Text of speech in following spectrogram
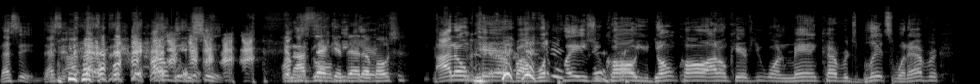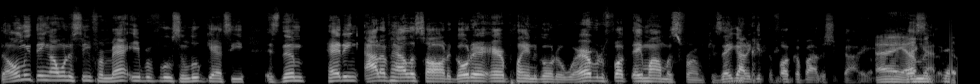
That's it. That's I, I, don't, I don't give a shit. I'm Can I second that care- emotion? I don't care about what plays you call, you don't call. I don't care if you want man coverage, blitz, whatever. The only thing I want to see from Matt Eberflus and Luke Getsy is them heading out of Halas Hall to go to their airplane to go to wherever the fuck they mama's from because they got to get the fuck up out of Chicago. Hey, I'm gonna tell,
